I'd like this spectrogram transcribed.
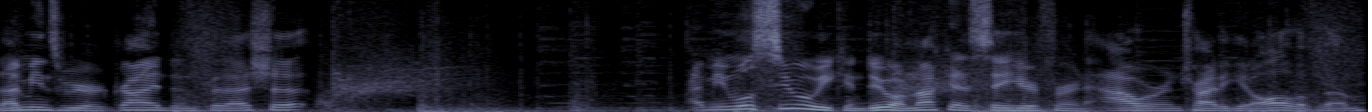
That means we were grinding for that shit. I mean, we'll see what we can do. I'm not going to sit here for an hour and try to get all of them.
